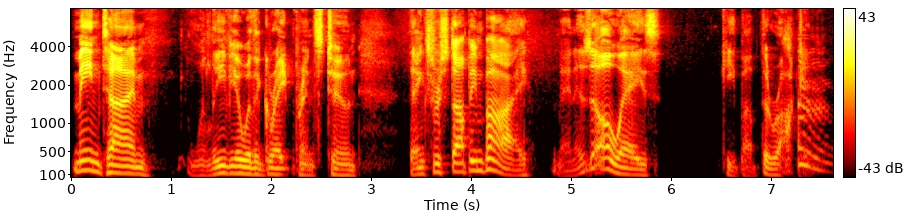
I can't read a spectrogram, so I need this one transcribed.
Meantime, we'll leave you with a great Prince tune. Thanks for stopping by, and as always, keep up the rockin'.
